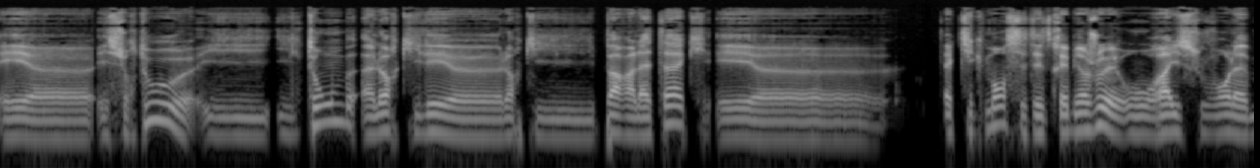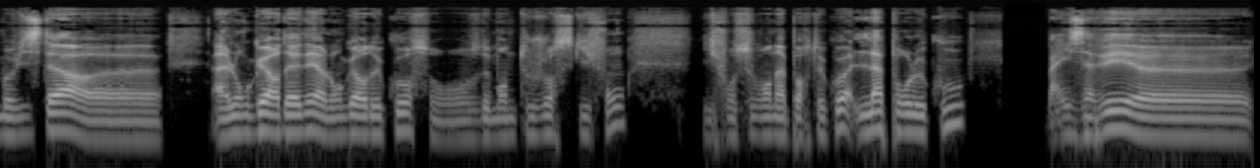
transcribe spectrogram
Et, euh, surtout, il, tombe alors qu'il euh, alors qu'il part à l'attaque et tactiquement, c'était très bien joué. On raille souvent la Movistar euh, à longueur d'année, à longueur de course. On, se demande toujours ce qu'ils font. Ils font souvent n'importe quoi. Là, pour le coup, bah, ils avaient, euh,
